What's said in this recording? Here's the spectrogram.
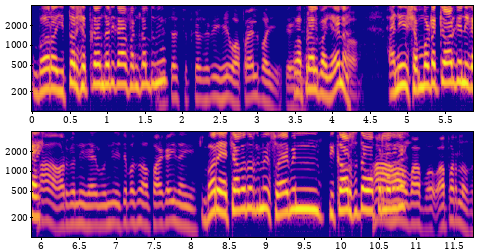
बरं इतर शेतकऱ्यांसाठी काय सांगसाल तुम्ही? इतर शेतकऱ्यासाठी हे वापरायला पाहिजे ते. वापरायला पाहिजे आहे ना? हा. आणि शंभर टक्के ऑर्गॅनिक आहे? हा ऑर्गॅनिक आहे. म्हणजे याच्यापासून अपाय काही नाही. बरं याच्या अगोदर तुम्ही सोयाबीन पिकावर सुद्धा वापरलं होतं का? वापरलं होतं.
